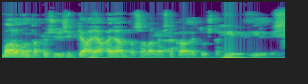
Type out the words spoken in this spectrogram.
valvonta pysyy sitten ajan, ajan tasalla näistä kaadetuista hir, hirvistä.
